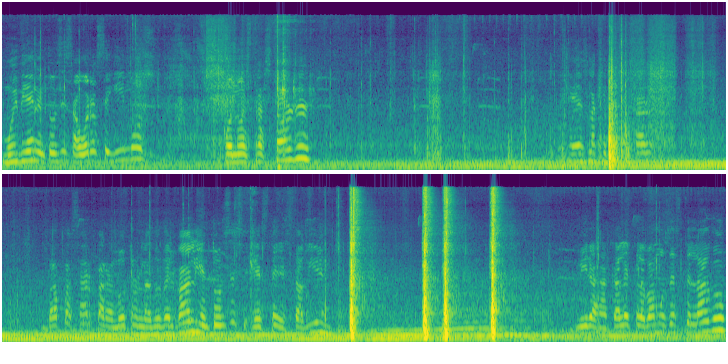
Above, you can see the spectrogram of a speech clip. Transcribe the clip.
Muy bien entonces ahora seguimos con nuestra starter es la que va a pasar va a pasar para el otro lado del valley entonces este está bien. Mira acá le clavamos de este lado.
